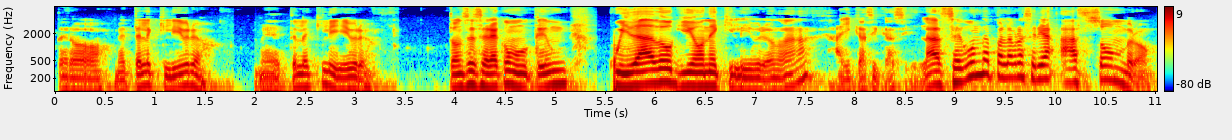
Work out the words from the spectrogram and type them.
pero mete el equilibrio, mete el equilibrio. Entonces sería como que un cuidado guion equilibrio, ¿no? Ahí casi casi. La segunda palabra sería asombro.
